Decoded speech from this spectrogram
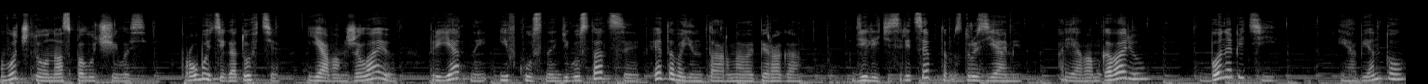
Вот что у нас получилось. Пробуйте, готовьте. Я вам желаю приятной и вкусной дегустации этого янтарного пирога. Делитесь рецептом с друзьями, а я вам говорю, бон аппетит и абьянто!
